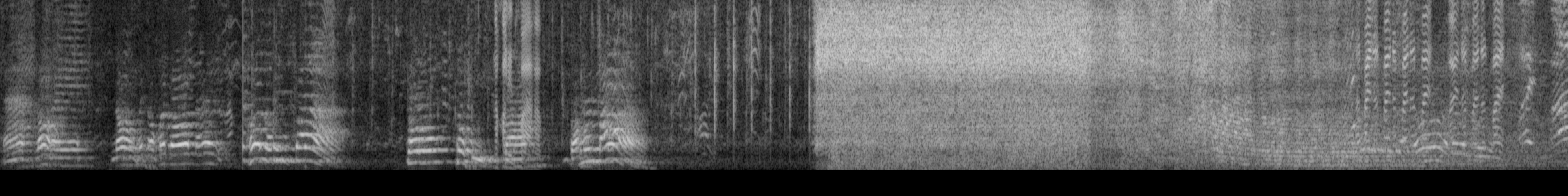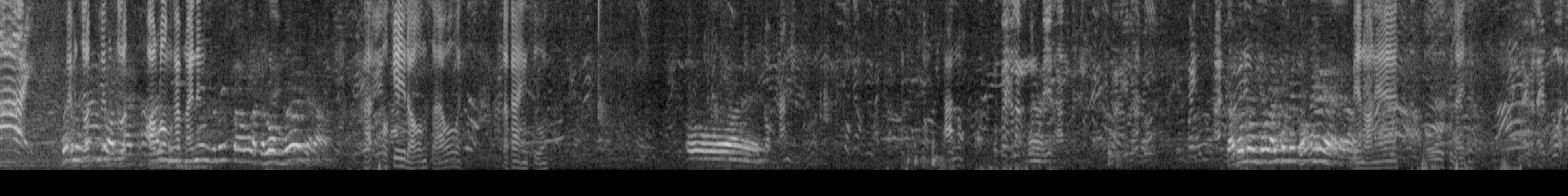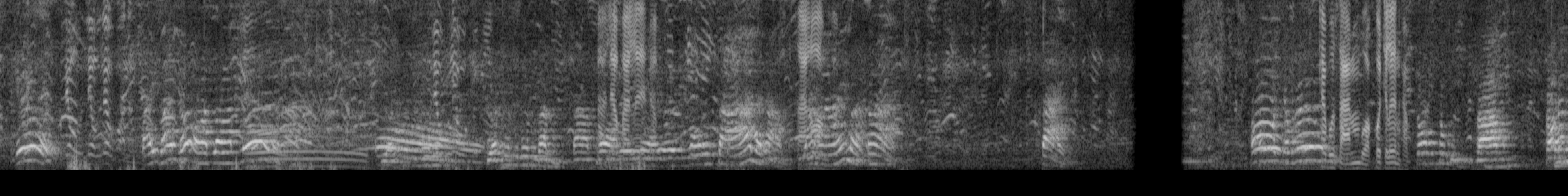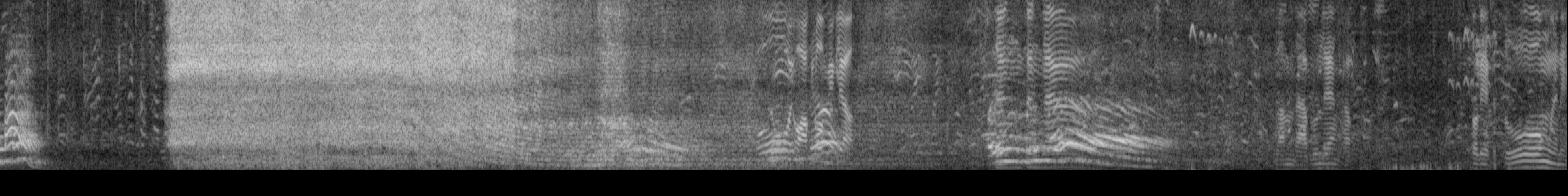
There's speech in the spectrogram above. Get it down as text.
อ่ารอให้น้องเป็นออกมาก่อนนะโคลินฟ้าจงโชคดีนครินทร์ฟ้าครับสองหมื่นมาดันไปดันไปดันไปดันไปไปดันไปดันไป ไปไป ไปมันสุดออกลมครับหน่อยนึงครับโอเคดอกองศาโอ้ยราคาแห่งสูงโอ้ยลองทานนี่น้องที่ทานเนาะไปกำลังหมดเดทานแต่กระล่มเท่าไหร่ก็ไม่ของแท้เบียนออกแน่โอ้คุณไรเร็วเร็วเร็วเร็วก่อนไปทาเขาออดหลอดเร็วเร็วเร็ว เดี๋ยวคุณเริ่มกันตามผ่าแล้วผ่าเลยครับองศานะครับองศาลองหายมากมาตายโอ้จำเริ่มแค่บูสามบวกโคตรเจริญครับสามสองหนึ่งมาโอ้ย ออกลมอีกแล้ว ตึงตึงแล้วลำดาบรุนแรงครับ ตัวเลขก็สูงเลยนี่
